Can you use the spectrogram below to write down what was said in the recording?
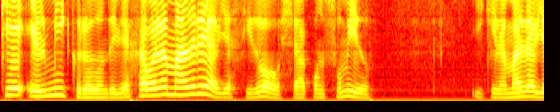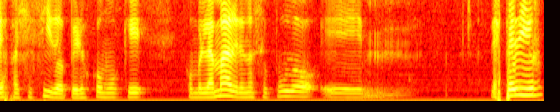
que el micro donde viajaba la madre había sido ya consumido y que la madre había fallecido, pero es como que como la madre no se pudo em, despedir,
